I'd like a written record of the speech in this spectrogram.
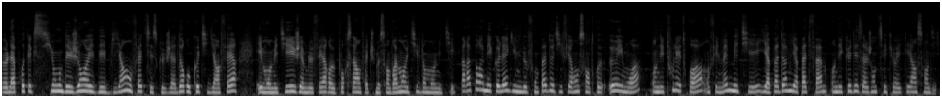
Euh, la protection des gens et des biens, en fait, c'est ce que j'adore au quotidien faire. Et mon métier, j'aime le faire euh, pour ça. En fait, je me sens vraiment utile dans mon métier. Par rapport à mes collègues, ils ne font pas de différence entre eux et moi. On est tous les trois, on fait le même métier. Il n'y a pas d'hommes, il n'y a pas de femmes. On n'est que des agents de sécurité incendie.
